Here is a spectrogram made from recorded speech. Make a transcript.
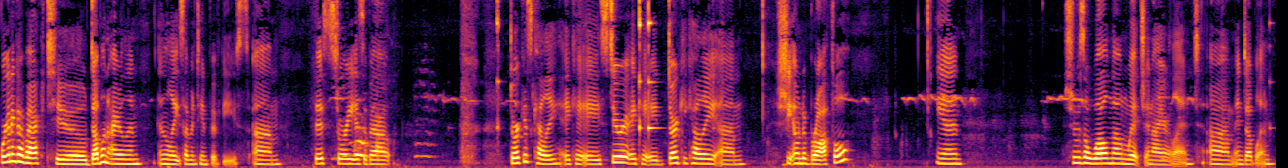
we're gonna go back to Dublin, Ireland, in the late 1750s. Um, this story is about Dorcas Kelly, aka Stewart, aka Darky Kelly. Um, she owned a brothel and she was a well-known witch in Ireland, um, in Dublin,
